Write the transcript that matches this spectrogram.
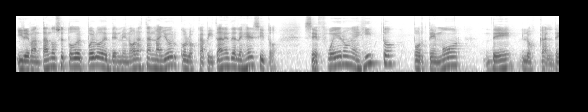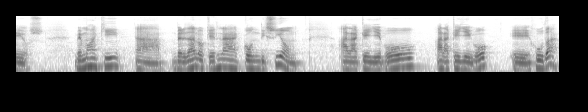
Y levantándose todo el pueblo desde el menor hasta el mayor, con los capitanes del ejército, se fueron a Egipto por temor de los caldeos. Vemos aquí, ah, ¿verdad?, lo que es la condición a la que llevó, a la que llegó eh, Judá,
